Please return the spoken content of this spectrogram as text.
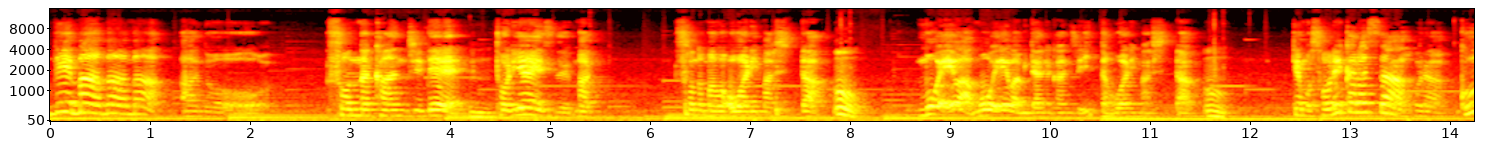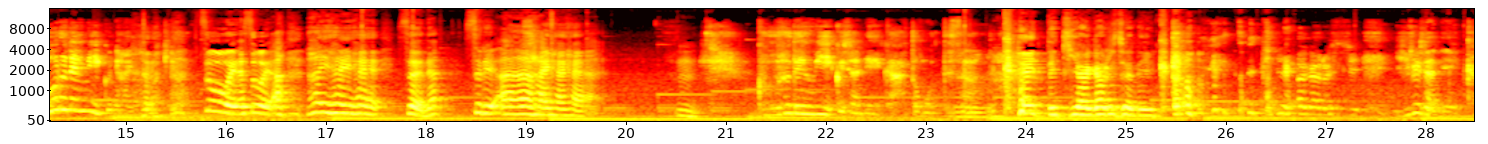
ん。でまあまあまああのそんな感じで、うん。とりあえずまあそのまま終わりました。うんもうええわもうええわみたいな感じで一旦終わりました。うん。でもそれからさほらゴールデンウィークに入ったわけよ。そうやそうや。あはいはいはい。そうやな。それああはいはいはい。うん、ゴールデンウィークじゃねえかと思ってさ、帰ってきやがるじゃねえか。来やがるしいるじゃねえか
